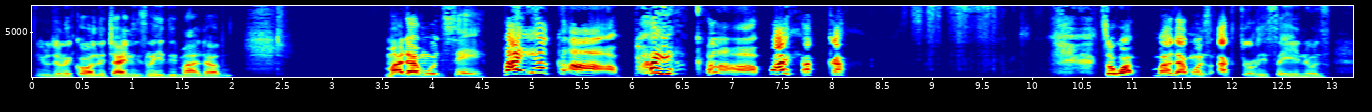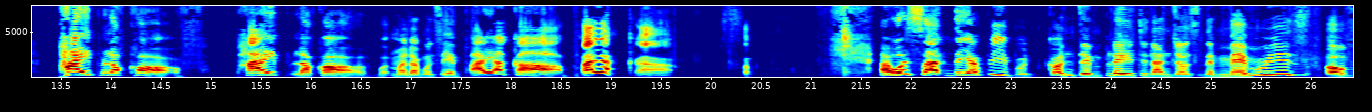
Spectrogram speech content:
usually call the Chinese lady madam. Madam would say, Payaka, Payaka, Payaka. So what madam was actually saying was, pipe lock off, pipe lock off. But madam would say, Payaka, Payaka. I was sat there, people, contemplating and just the memories of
